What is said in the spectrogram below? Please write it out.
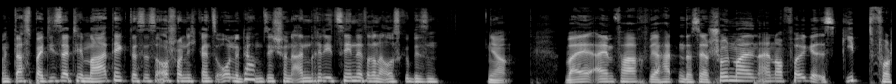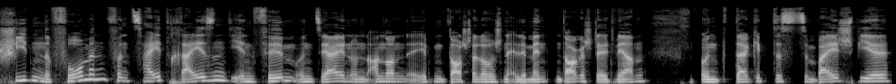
Und das bei dieser Thematik, das ist auch schon nicht ganz ohne. Da haben sich schon andere die Zähne dran ausgebissen. Ja weil einfach, wir hatten das ja schon mal in einer Folge, es gibt verschiedene Formen von Zeitreisen, die in Filmen und Serien und anderen eben darstellerischen Elementen dargestellt werden. Und da gibt es zum Beispiel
